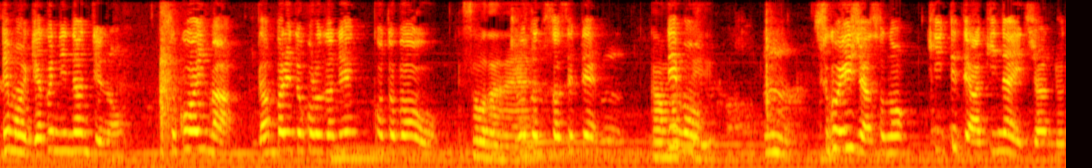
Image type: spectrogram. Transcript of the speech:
でも逆になんていうの？そこは今頑張りどころだね言葉を。そうだね。上達させて、うん、頑張ってうん。すごいいいじゃん。その聞いてて飽きないジャンルっ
